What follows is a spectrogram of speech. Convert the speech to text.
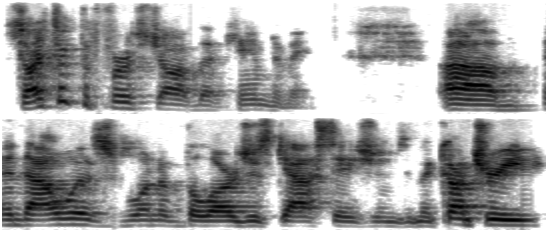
So I took the first job that came to me. Um, and that was one of the largest gas stations in the country.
